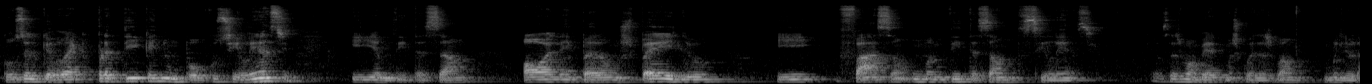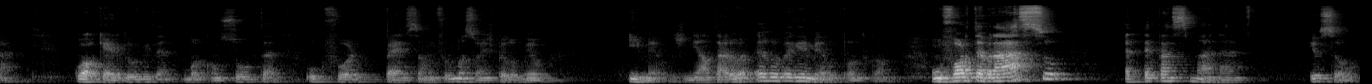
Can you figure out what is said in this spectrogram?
o conselho que eu dou é que pratiquem um pouco o silêncio e a meditação. Olhem para um espelho e façam uma meditação de silêncio. Vocês vão ver como as coisas vão melhorar. Qualquer dúvida, uma consulta, o que for, peçam informações pelo meu e-mail genialtarua.gmail.com Um forte abraço, até para a semana. Eu sou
